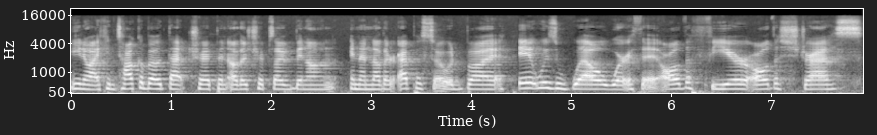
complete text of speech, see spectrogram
you know, I can talk about that trip and other trips I've been on in another episode, but it was well worth it. All the fear, all the stress,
